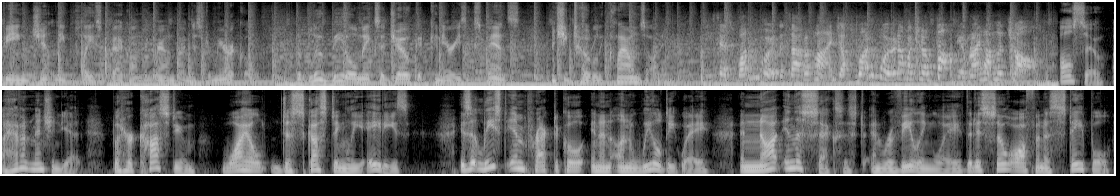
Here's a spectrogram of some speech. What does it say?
being gently placed back on the ground by Mr. Miracle, the Blue Beetle makes a joke at Canary's expense, and she totally clowns on him. He says one word that's out of line, just one word, I want you to bop him right on the jaw. Also, I haven't mentioned yet, but her costume, while disgustingly 80s, is at least impractical in an unwieldy way, and not in the sexist and revealing way that is so often a staple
